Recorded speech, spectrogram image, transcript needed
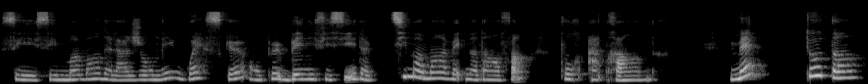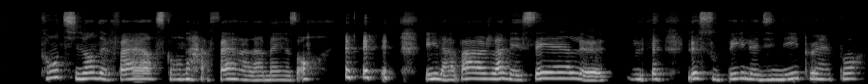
ces, moments de la journée où est-ce qu'on peut bénéficier d'un petit moment avec notre enfant pour apprendre. Mais tout en continuant de faire ce qu'on a à faire à la maison. les lavages, la vaisselle, le, le souper, le dîner, peu importe.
